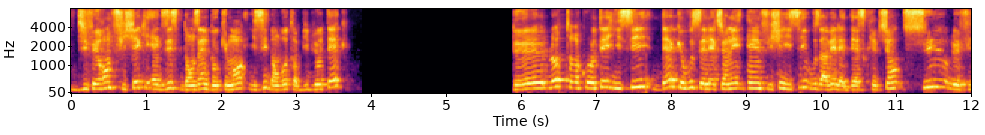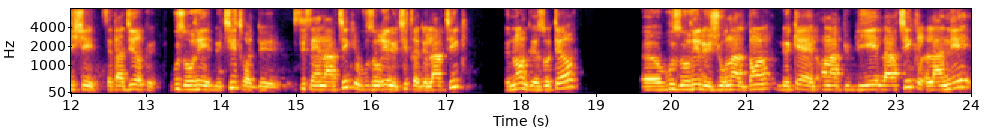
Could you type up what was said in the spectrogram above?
différents fichiers qui existent dans un document ici dans votre bibliothèque. De l'autre côté ici, dès que vous sélectionnez un fichier ici, vous avez les descriptions sur le fichier. C'est-à-dire que vous aurez le titre de, si c'est un article, vous aurez le titre de l'article, le nom des auteurs, euh, vous aurez le journal dans lequel on a publié l'article, l'année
